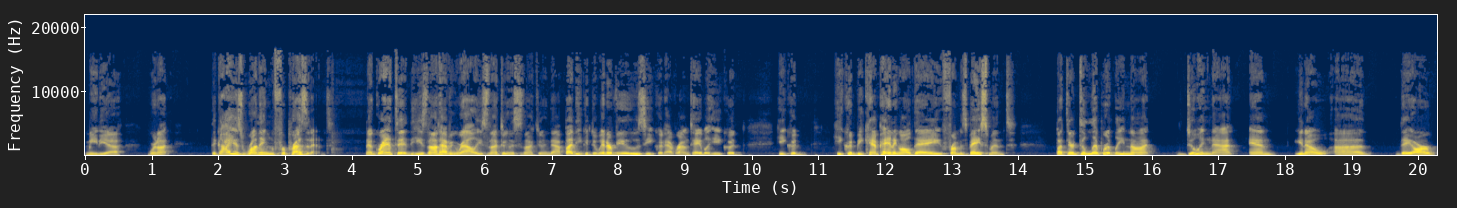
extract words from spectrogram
media. We're not. The guy is running for president. Now, granted, he's not having rallies, not doing this, he's not doing that, but he could do interviews, he could have roundtable, he could, he could, he could be campaigning all day from his basement, but they're deliberately not doing that, and you know, uh, they are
